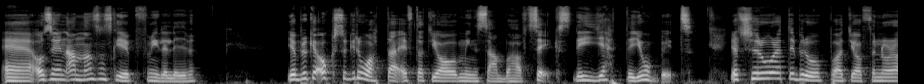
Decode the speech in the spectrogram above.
Eh, och så är det en annan som skriver på familjeliv. Jag brukar också gråta efter att jag och min sambo haft sex. Det är jättejobbigt. Jag tror att det beror på att jag för, några,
